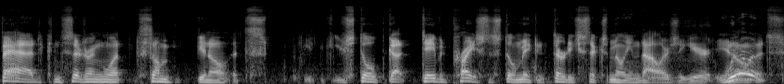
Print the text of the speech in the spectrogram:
bad considering what some, you know, it's you, you still got David Price is still making thirty six million dollars a year. You know, Where- it's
